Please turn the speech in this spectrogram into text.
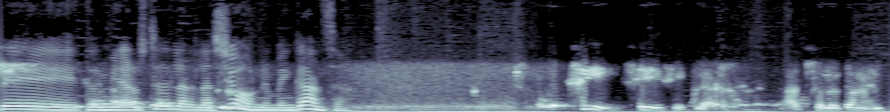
de terminar ustedes la relación en venganza. Sí, sí, sí, claro, absolutamente.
